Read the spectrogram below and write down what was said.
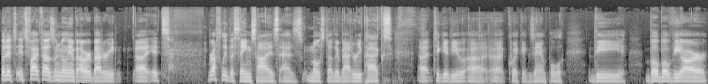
But it's it's 5,000 milliamp hour battery. Uh, it's roughly the same size as most other battery packs. Uh, to give you a, a, quick example, the Bobo VR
